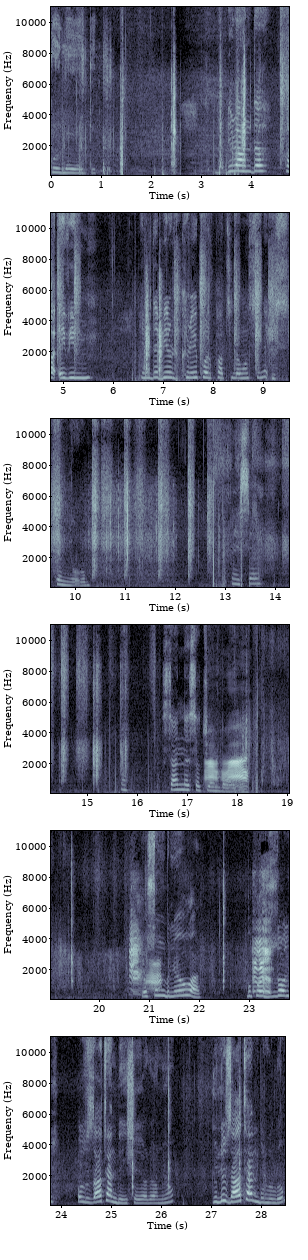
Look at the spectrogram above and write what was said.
kolay aldım? Bir anda ha evim hem de bir creeper patlamasını istemiyorum. Neyse. Heh. Sen ne satıyorsun bari? Yosun bloğu var. Bu podzol ol zaten bir işe yaramıyor. Gülü zaten bulurum.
